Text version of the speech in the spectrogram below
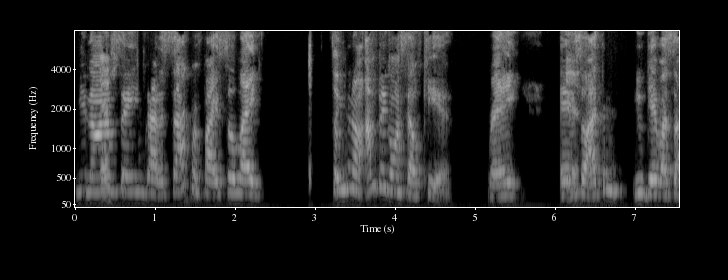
you know what i'm saying you gotta sacrifice so like so you know i'm big on self-care right and yeah. so i think you give us an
